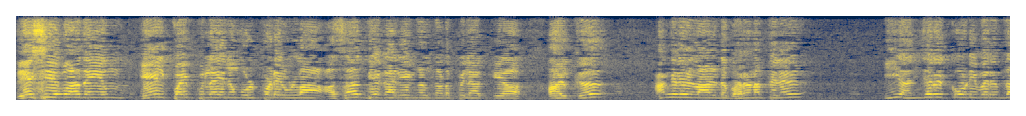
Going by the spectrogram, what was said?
ദേശീയപാതയും ഗെയിൽ പൈപ്പ് ലൈനും ഉൾപ്പെടെയുള്ള അസാധ്യ കാര്യങ്ങൾ നടപ്പിലാക്കിയ ആൾക്ക് അങ്ങനെയുള്ള ആളുടെ ഭരണത്തിന് ഈ അഞ്ചര കോടി വരുന്ന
